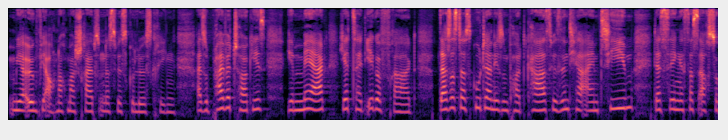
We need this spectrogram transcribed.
mir irgendwie auch nochmal schreibst und dass wir es gelöst kriegen. Also Private Talkies, ihr merkt, jetzt seid ihr gefragt. Das ist das Gute an diesem Podcast. Wir sind hier ein Team. Deswegen ist das auch so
